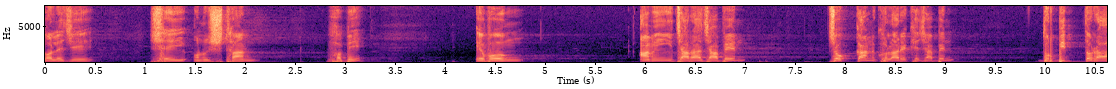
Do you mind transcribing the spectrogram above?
কলেজে সেই অনুষ্ঠান হবে এবং আমি যারা যাবেন, চোখ কান খোলা রেখে যাবেন, দুর্বৃত্তরা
